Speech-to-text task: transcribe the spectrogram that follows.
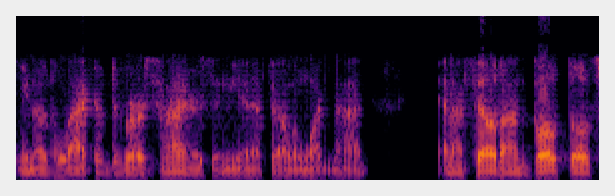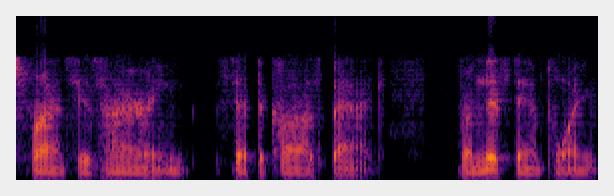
you know, the lack of diverse hires in the NFL and whatnot. And I felt on both those fronts, his hiring set the cause back. From this standpoint,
